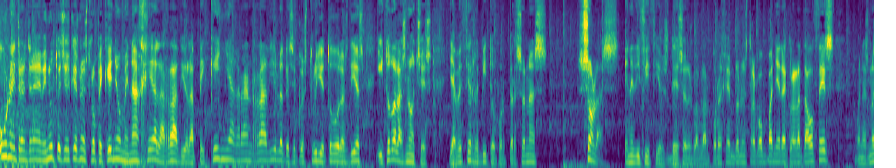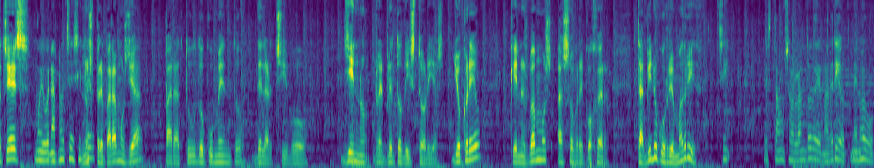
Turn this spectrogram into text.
1 y 39 minutos y es que es nuestro pequeño homenaje a la radio, la pequeña gran radio, la que se construye todos los días y todas las noches. Y a veces, repito, por personas solas en edificios. De eso nos va a hablar, por ejemplo, nuestra compañera Clara Taoces. Buenas noches. Muy buenas noches. Nos preparamos ya para tu documento del archivo lleno, repleto de historias. Yo creo que nos vamos a sobrecoger. También ocurrió en Madrid. Sí, estamos hablando de Madrid de nuevo.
